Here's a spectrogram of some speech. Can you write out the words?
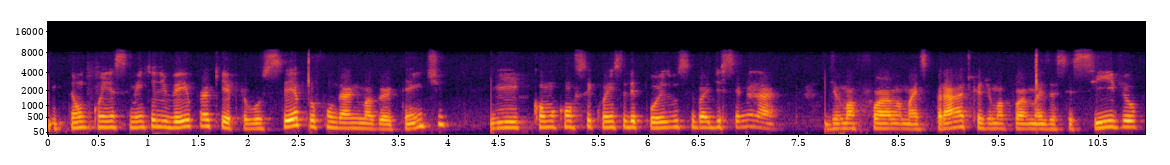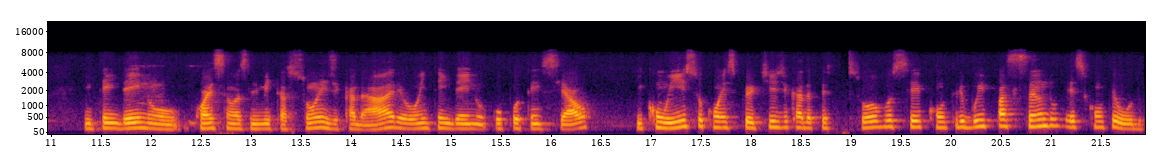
Então, o conhecimento ele veio para quê? Para você aprofundar numa vertente e, como consequência, depois você vai disseminar de uma forma mais prática, de uma forma mais acessível, entendendo quais são as limitações de cada área ou entendendo o potencial e com isso, com a expertise de cada pessoa, você contribui passando esse conteúdo.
